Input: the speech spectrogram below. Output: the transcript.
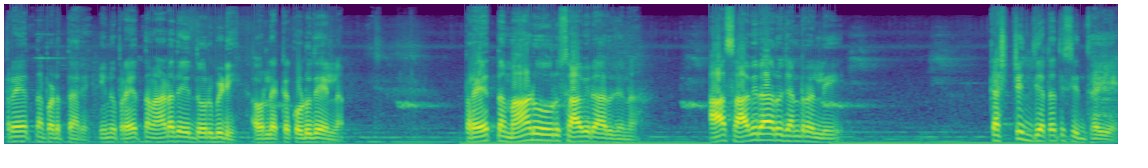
ಪ್ರಯತ್ನ ಪಡ್ತಾರೆ. ಇನ್ನು ಪ್ರಯತ್ನ ಮಾಡದೇ ಇದ್ದವರು ಬಿಡಿ, ಅವ್ರ ಲೆಕ್ಕ ಕೊಡುವುದೇ ಇಲ್ಲ. ಪ್ರಯತ್ನ ಮಾಡುವವರು ಸಾವಿರಾರು ಜನ. ಆ ಸಾವಿರಾರು ಜನರಲ್ಲಿ ಕಶ್ಚಿದ್ಯತತಿ ಸಿದ್ಧಯೇ.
